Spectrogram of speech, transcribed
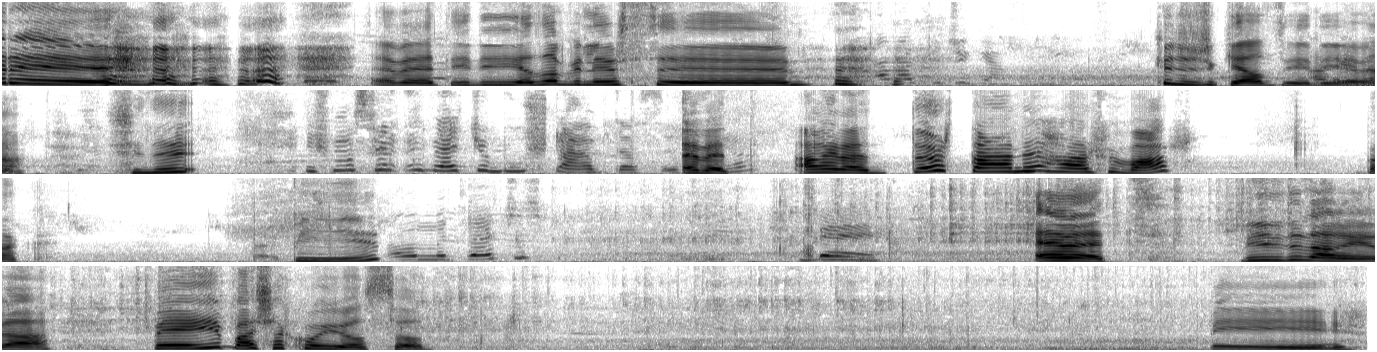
Aferin. evet 7'yi yazabilirsin. Aber küçük yap. Küçücük yaz 7'yi evet. Şimdi Ich muss finden, welche Buchstabe das ist. evet. Aynen 4 tane harfi var. Bak. 1. Aber mit welches? B. Evet. Bildin Arena. B'yi başa koyuyorsun. B.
